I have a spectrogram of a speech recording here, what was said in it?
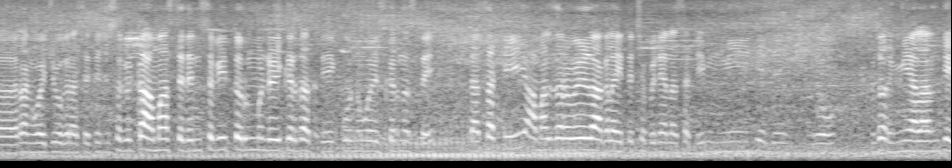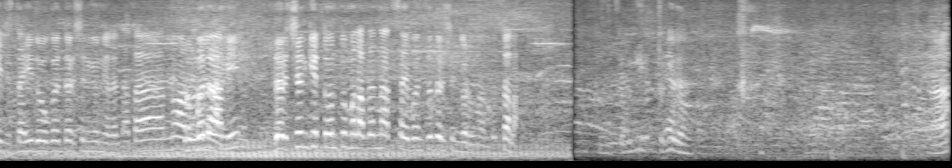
रंगवायची वगैरे असते. त्याची सगळी कामं असतात त्यांनी सगळी तरुण मंडळी करत असते. कोण वयस्कर नसते. त्यासाठी आम्हाला जरा वेळ लागला इथे छबिन्यालासाठी मी तेजे सॉरी मी आला आणि तेजसला ही दोघं दर्शन घेऊन येतात आता नॉर्मल आम्ही दर्शन घेतो आणि तुम्हाला आपल्या नाथसाहेबांचं दर्शन घडून आणतो. चला. हा?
